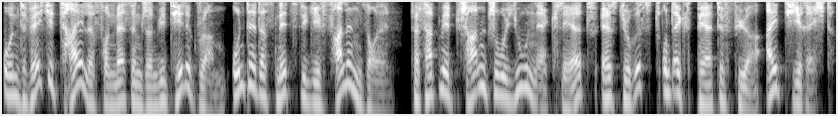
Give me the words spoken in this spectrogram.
Und welche Teile von Messengern wie Telegram unter das NetzDG fallen sollen, das hat mir Chan Jo Yoon erklärt. Er ist Jurist und Experte für IT-Recht.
